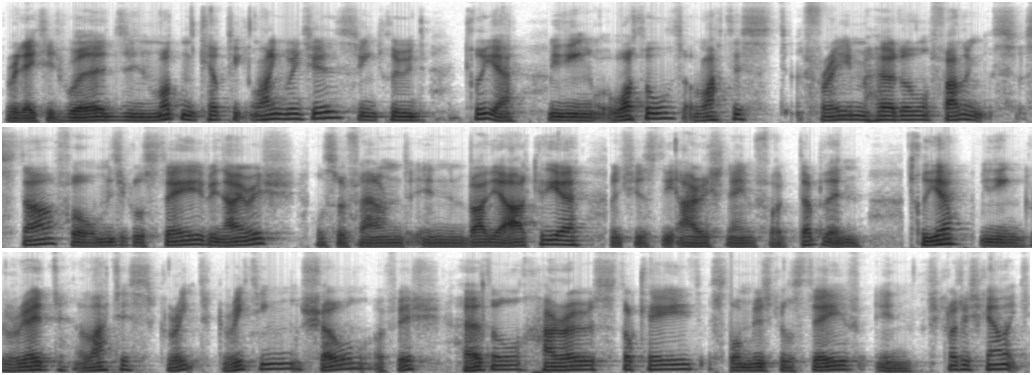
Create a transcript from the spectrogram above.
Related words in modern Celtic languages include cliath, meaning wattled, latticed, frame, hurdle, phalanx, staff, or musical stave in Irish, also found in Ballia which is the Irish name for Dublin. Cliath, meaning grid, lattice, great, greeting, shoal, a fish. Hurdle, harrow, stockade, or musical stave in Scottish Gaelic.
